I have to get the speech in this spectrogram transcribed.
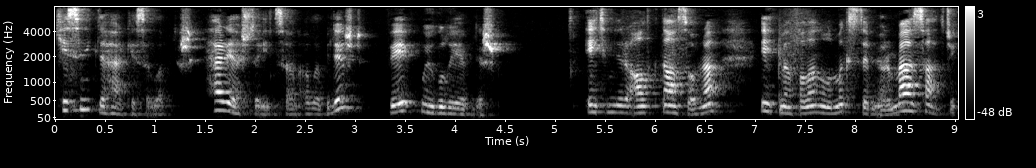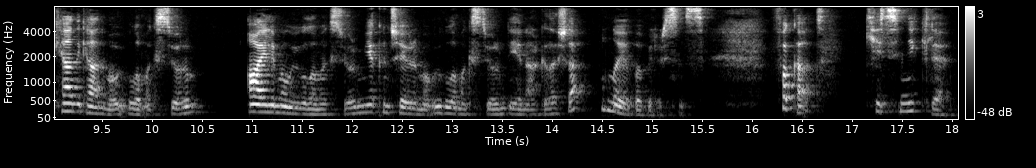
Kesinlikle herkes alabilir. Her yaşta insan alabilir ve uygulayabilir. Eğitimleri aldıktan sonra eğitmen falan olmak istemiyorum. Ben sadece kendi kendime uygulamak istiyorum. Aileme uygulamak istiyorum, yakın çevreme uygulamak istiyorum diyen arkadaşlar bunu da yapabilirsiniz. Fakat kesinlikle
